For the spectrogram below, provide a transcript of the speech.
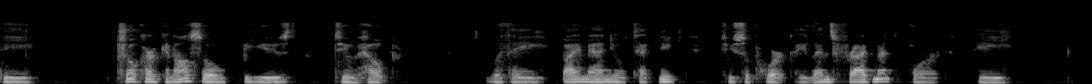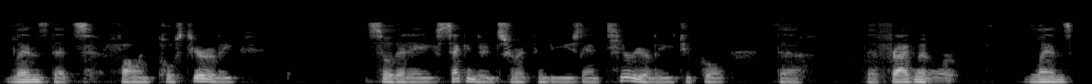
The trocar can also be used to help with a bimanual technique to support a lens fragment or a lens that's falling posteriorly so that a secondary instrument can be used anteriorly to pull the, the fragment or lens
